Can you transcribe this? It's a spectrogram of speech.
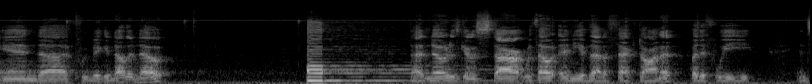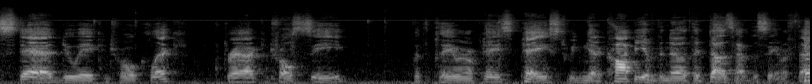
And uh, if we make another note, that note is going to start without any of that effect on it. But if we instead do a control click, drag, control C, put the play on paste, paste, we can get a copy of the note that does have the same effect.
